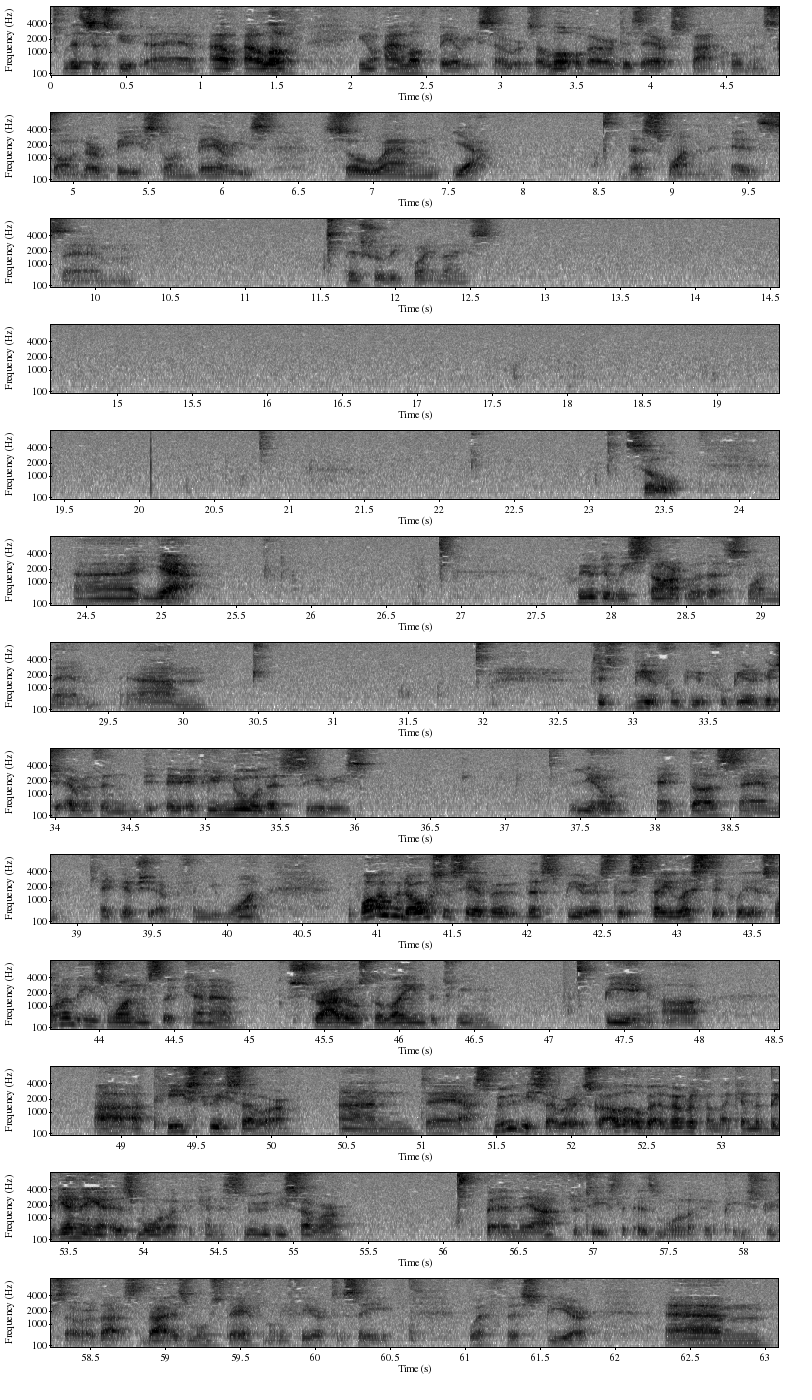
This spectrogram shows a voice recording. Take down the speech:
this is good. Uh, I, I love you know, I love berry sours. A lot of our desserts back home in Scotland are based on berries. So um, yeah, this one is um, is really quite nice. So, uh, yeah. Where do we start with this one then? Um, just beautiful, beautiful beer. It gives you everything. If you know this series, you know it does. Um, it gives you everything you want. What I would also say about this beer is that stylistically, it's one of these ones that kind of straddles the line between being a a, pastry sour and uh, a smoothie sour. It's got a little bit of everything. Like in the beginning, it is more like a kind of smoothie sour, but in the aftertaste, it is more like a pastry sour. That's that is most definitely fair to say with this beer. Um,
